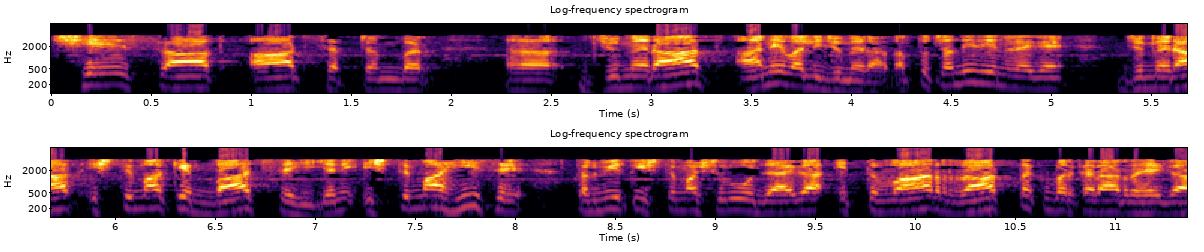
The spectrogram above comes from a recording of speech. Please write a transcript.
چھ سات آٹھ سپٹمبر جمعرات، آنے والی جمعرات۔ اب تو چند ہی دن رہ گئے۔ جمعرات اجتماع کے بعد سے ہی یعنی اجتماع ہی سے تربیتی اجتماع شروع ہو جائے گا۔ اتوار رات تک برقرار رہے گا۔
